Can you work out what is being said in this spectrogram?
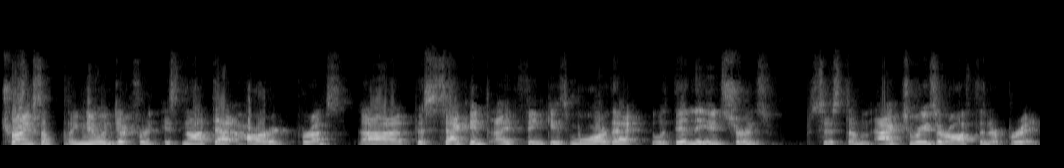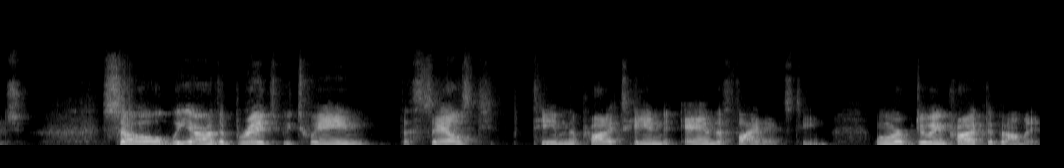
Trying something new and different is not that hard for us. Uh, the second I think is more that within the insurance system, actuaries are often a bridge. So we are the bridge between the sales t- team, the product team, and the finance team when we're doing product development.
